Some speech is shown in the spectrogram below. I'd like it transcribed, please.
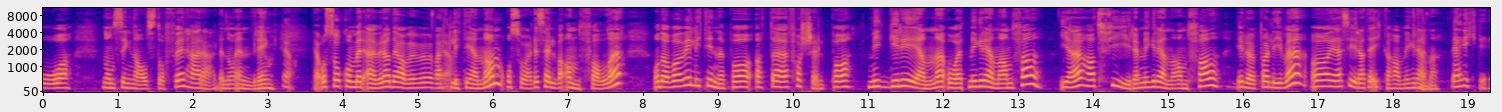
og noen signalstoffer. Her er det noe endring. Ja. Ja, og så kommer aura, det har vi vært ja. litt igjennom, og så er det selve anfallet. Og da var vi litt inne på at det er forskjell på migrene og et migreneanfall. Jeg har hatt fire migreneanfall i løpet av livet, og jeg sier at jeg ikke har migrene. Ja, det er riktig.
